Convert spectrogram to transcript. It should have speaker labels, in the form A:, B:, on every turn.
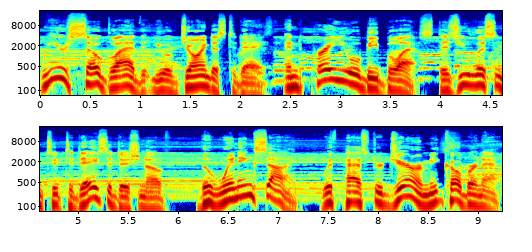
A: We are so glad that you have joined us today and pray you will be blessed as you listen to today's edition of The Winning Side with Pastor Jeremy Coburnett.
